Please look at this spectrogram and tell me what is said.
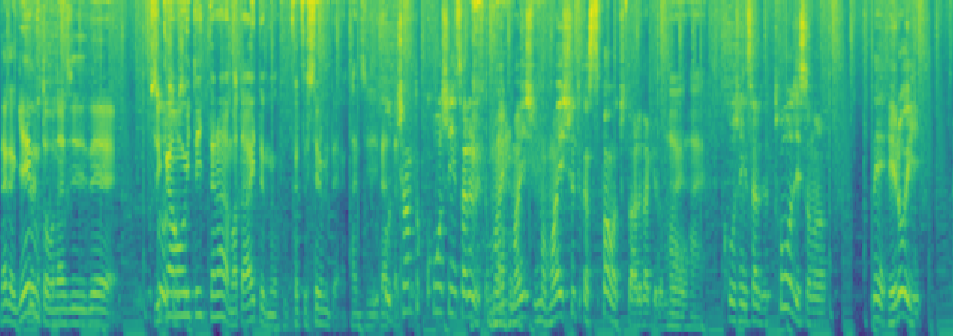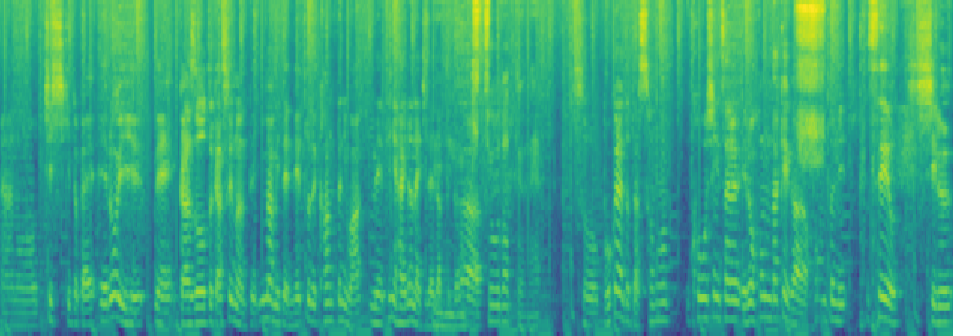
だからゲームと同じで時間を置いていったらまたアイテムが復活してるみたいな感じだったそうちゃんと更新されるんですよ毎毎週、まあ、毎週というかスパンはちょっとあれだけども、はいはい。更新されて当時そのねエロいあの知識とかエロい、ね、画像とかそういうのなんて今みたいにネットで簡単には、ね、手に入らない時代だったから、うん貴重だったよね。そう僕らにとってはその更新されるエロ本だけが本当に生を知る、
